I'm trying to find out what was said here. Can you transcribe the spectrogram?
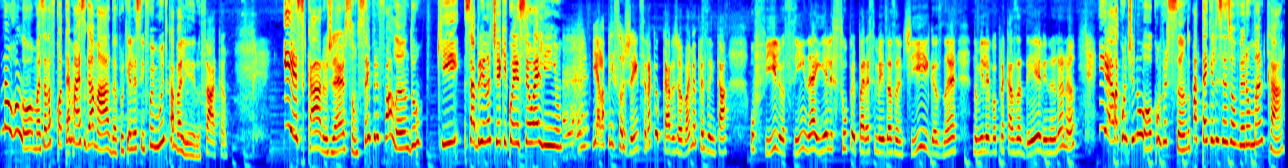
Não rolou, mas ela ficou até mais gamada, porque ele, assim, foi muito cavalheiro, saca? E esse cara, o Gerson, sempre falando que Sabrina tinha que conhecer o Elinho. E ela pensou, gente, será que o cara já vai me apresentar o filho assim, né? E ele super parece meio das antigas, né? Não me levou para casa dele, nananã. E ela continuou conversando até que eles resolveram marcar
